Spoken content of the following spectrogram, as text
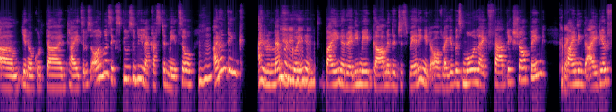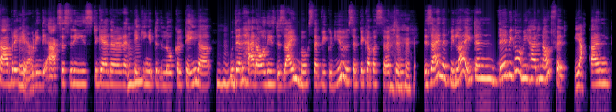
um, you know, kurta and tights. It was almost exclusively like custom made. So mm-hmm. I don't think I remember going and buying a ready made garment and just wearing it off. Like it was more like fabric shopping. Correct. Finding the ideal fabric yeah. and putting the accessories together and mm-hmm. taking it to the local tailor, mm-hmm. who then had all these design books that we could use and pick up a certain design that we liked. And there we go, we had an outfit. Yeah. And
